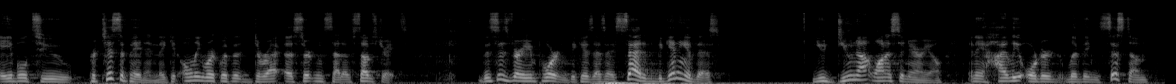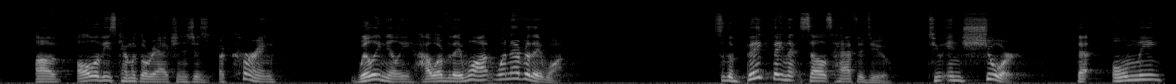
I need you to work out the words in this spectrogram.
able to participate in. They can only work with a direct a certain set of substrates. This is very important because as i said at the beginning of this you do not want a scenario in a highly ordered living system of all of these chemical reactions just occurring willy nilly, however they want, whenever they want. So, the big thing that cells have to do to ensure that only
